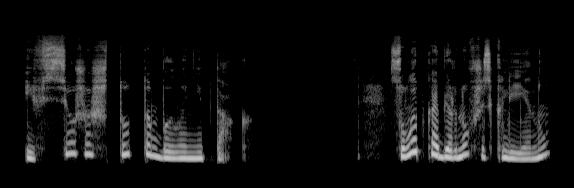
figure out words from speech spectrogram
и все же что-то было не так. С улыбкой обернувшись к Лену,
